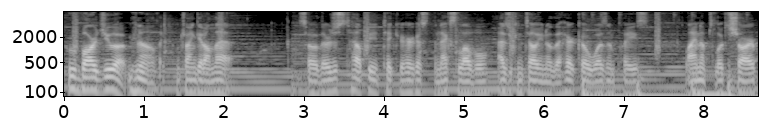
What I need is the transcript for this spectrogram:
who barred you up? You know, like, I'm trying to get on that. So they're just to help you take your haircuts to the next level. As you can tell, you know, the haircut was in place, lineups looked sharp.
